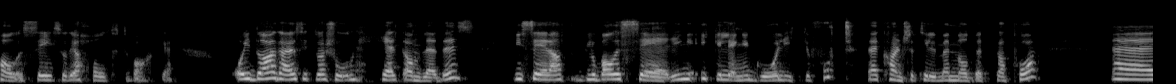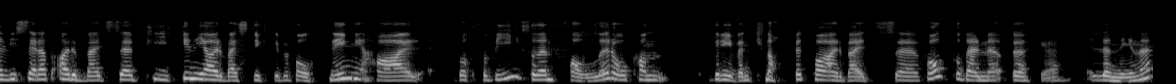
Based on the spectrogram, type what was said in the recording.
policy, så de har holdt tilbake. Og i dag er jo situasjonen helt annerledes. Vi ser at globalisering ikke lenger går like fort. Det er kanskje til og med nådd et platå. Eh, vi ser at arbeidspiken i arbeidsdyktig befolkning har gått forbi, så den faller og kan drive en knapphet på arbeidsfolk, og dermed øke lønningene.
